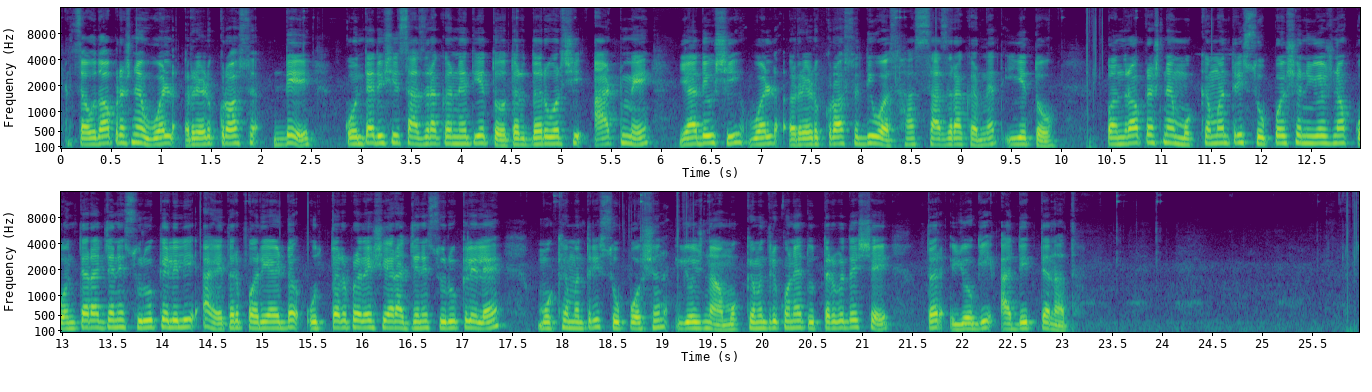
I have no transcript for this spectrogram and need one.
चौदावा प्रश्न आहे वर्ल्ड रेड क्रॉस डे कोणत्या दिवशी साजरा करण्यात येतो? तर दरवर्षी आठ मे या दिवशी वर्ल्ड रेड क्रॉस दिवस हा साजरा करण्यात येतो. पंधरावा प्रश्न आहे मुख्यमंत्री सुपोषण योजना कोणत्या राज्याने सुरू केलेली आहे? तर पर्याय ड उत्तर प्रदेश या राज्याने सुरू केलेली आहे. मुख्यमंत्री सुपोषण योजना. मुख्यमंत्री कोण आहेत? उत्तर प्रदेशचे तर योगी आदित्यनाथ.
